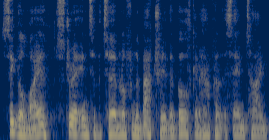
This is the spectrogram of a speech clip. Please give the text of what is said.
signal wire straight into the terminal from the battery, they're both going to happen at the same time.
